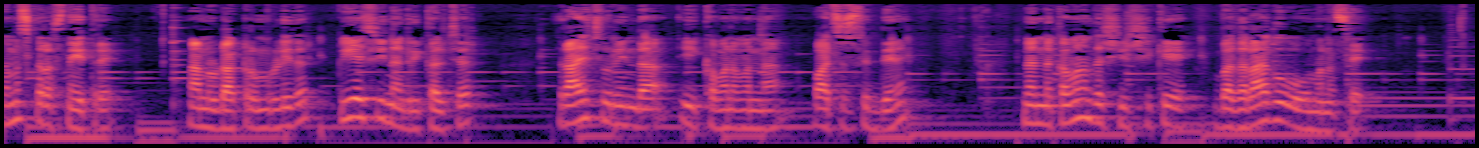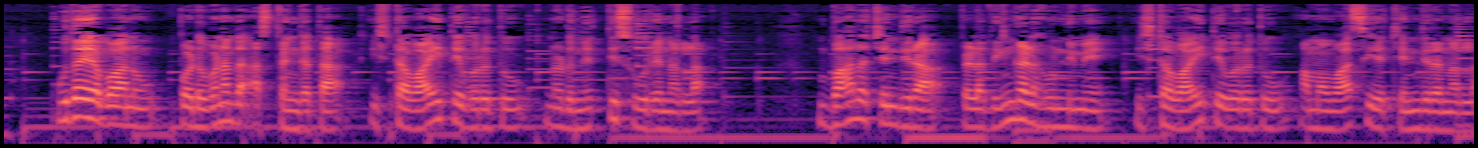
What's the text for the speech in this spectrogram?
ನಮಸ್ಕಾರ ಸ್ನೇಹಿತರೆ, ನಾನು doctor Muralidhar P H D in agriculture ರಾಯಚೂರಿನಿಂದ ಈ ಕವನವನ್ನು ವಾಚಿಸುತ್ತಿದ್ದೇನೆ. ನನ್ನ ಕವನದ ಶೀರ್ಷಿಕೆ, ಬದಲಾಗುವ ಮನಸ್ಸೆ. ಉದಯ ಬಾನು ಪಡುವಣದ ಅಸ್ತಂಗತ, ಇಷ್ಟವಾಯಿತೆ ಹೊರತು ನಡುನೆತ್ತಿ ಸೂರ್ಯನಲ್ಲ. ಬಾಲಚಂದಿರ ಬೆಳದಿಂಗಳ ಹುಣ್ಣಿಮೆ, ಇಷ್ಟವಾಯಿತೆ ಹೊರತು ಅಮಾವಾಸ್ಯೆಯ ಚಂದಿರನಲ್ಲ.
